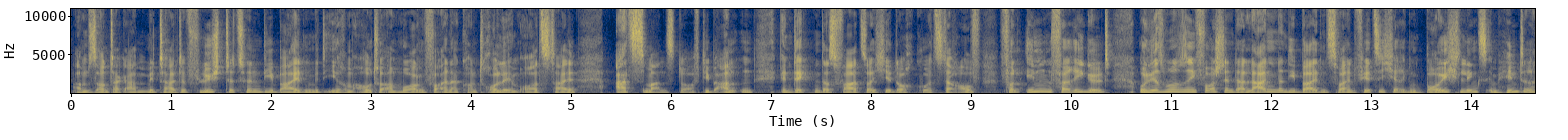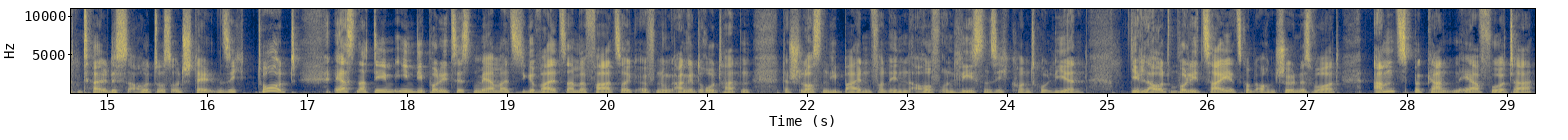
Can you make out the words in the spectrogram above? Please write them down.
am Sonntagabend mitteilte, flüchteten die beiden mit ihrem Auto am Morgen vor einer Kontrolle im Ortsteil Atzmannsdorf. Die Beamten entdeckten das Fahrzeug jedoch kurz darauf von innen verriegelt. Und jetzt muss man sich vorstellen, da lagen dann die beiden 42-Jährigen bäuchlings im hinteren Teil Des Autos und stellten sich tot. Erst nachdem ihnen die Polizisten mehrmals die gewaltsame Fahrzeugöffnung angedroht hatten, da schlossen die beiden von innen auf und ließen sich kontrollieren. Die laut Polizei, jetzt kommt auch ein schönes Wort, amtsbekannten Erfurter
